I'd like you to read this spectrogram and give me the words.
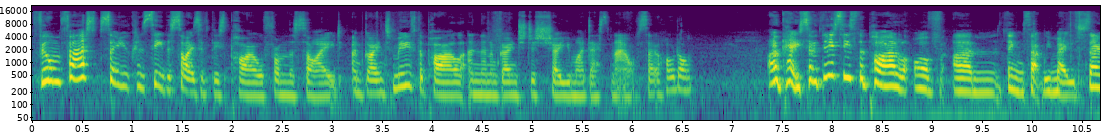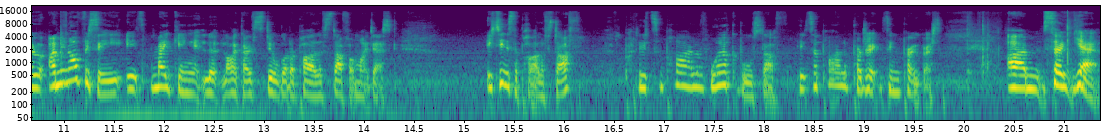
film first so you can see the size of this pile from the side. I'm going to move the pile and then I'm going to just show you my desk now. So hold on. Okay, so this is the pile of um, things that we made. So, I mean, obviously it's making it look like I've still got a pile of stuff on my desk. It is a pile of stuff, but it's a pile of workable stuff. It's a pile of projects in progress. Um, so yeah,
